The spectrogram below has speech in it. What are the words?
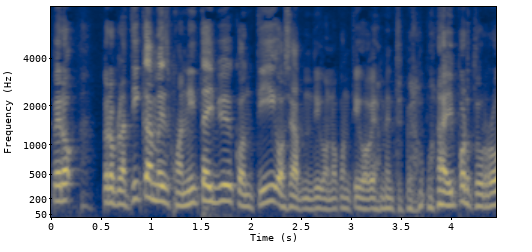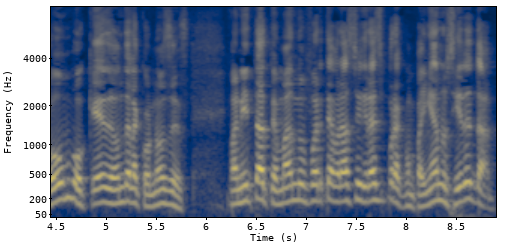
Pero, pero platícame, Juanita y vive contigo. O sea, digo, no contigo, obviamente, pero por ahí, por tu rumbo, ¿qué? ¿De dónde la conoces? Juanita, te mando un fuerte abrazo y gracias por acompañarnos. Si eres la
